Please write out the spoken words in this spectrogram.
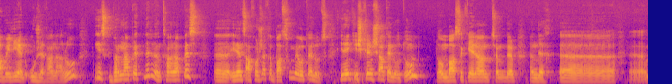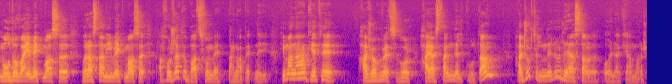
ավելի են ուժեղանալու, իսկ բռնապետները ընդհանրապես իրենց ախորժակը բացվում է ուտելուց։ Իրենք ինչքան շատ են ուտում, Դոնբասը կերան, չմդեր այնտեղ Մոլդովայի մեկ մասը, Վրաստանի մեկ մասը, ախորժակը բացվում է բռնապետների։ Հիմա նրանք եթե հաջողվեց, որ Հայաստանին էլ կուլ տան, հաջորդը լինելու է Լեհաստանը օրինակի համար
